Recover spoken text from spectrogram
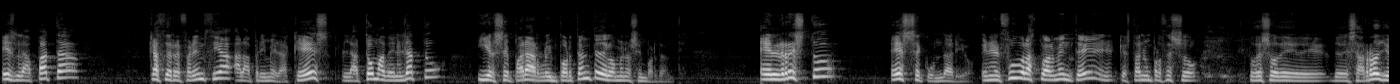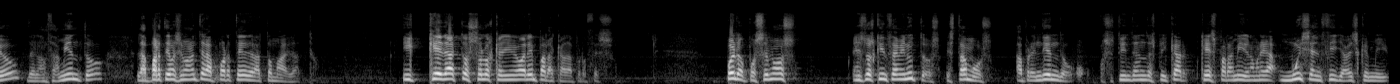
es la pata que hace referencia a la primera, que es la toma del dato y el separar lo importante de lo menos importante. El resto es secundario. En el fútbol actualmente, que está en un proceso, proceso de, desarrollo, de lanzamiento, la parte más importante es la parte de la toma de datos. ¿Y qué datos son los que a mí me valen para cada proceso? Bueno, pues hemos, en estos 15 minutos, estamos aprendiendo, os estoy intentando explicar qué es para mí de una manera muy sencilla, veis que mi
